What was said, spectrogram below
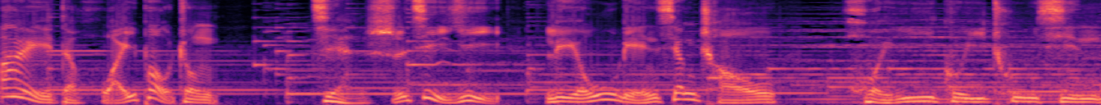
爱的怀抱中，捡拾记忆，流连乡愁，回归初心。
